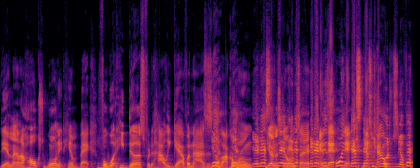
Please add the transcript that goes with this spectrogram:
The Atlanta Hawks wanted him back for what he does for the, how he galvanizes Mm-hmm. Yeah, the locker yeah. room. And that's you understand and, what I'm saying? And at this that- point, that- that's that's that what you want from your vet.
